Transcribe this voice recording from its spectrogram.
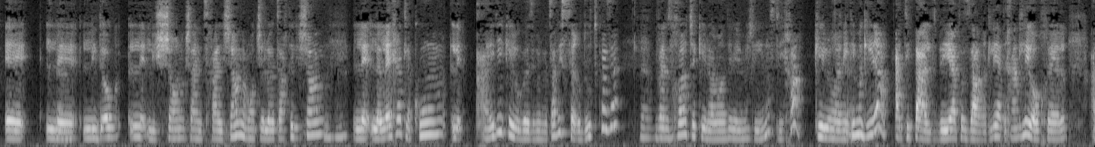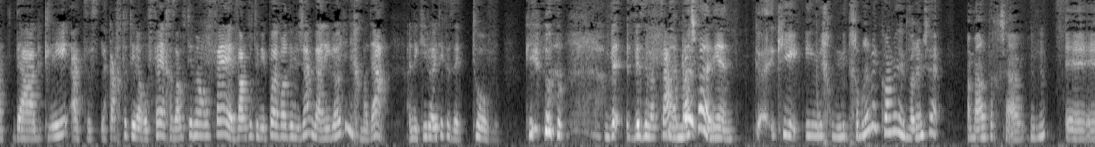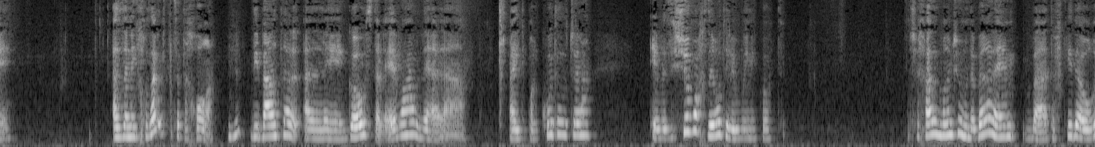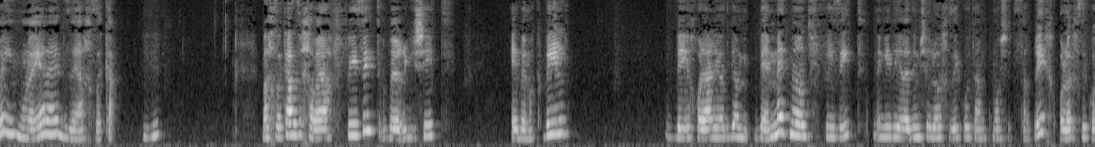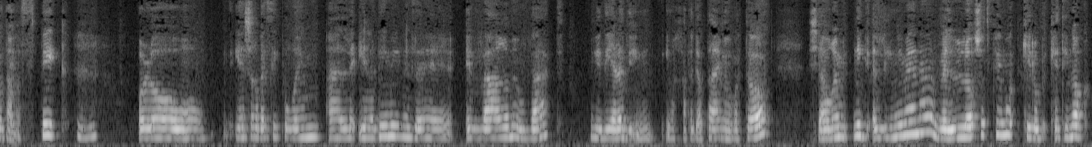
אה, ל- לדאוג ל- לישון כשאני צריכה לישון, למרות שלא הצלחתי לישון, ל- ללכת, לקום, ל- הייתי כאילו באיזה במצב הישרדות כזה, כן. ואני זוכרת שכאילו אמרתי לאמא שלי, אמא, סליחה, כאילו, אני הייתי מגעילה, את טיפלת בי, את עזרת לי, את הכנת לי אוכל, את דאגת לי, את לקחת אותי לרופא, חזרת אותי מהרופא, העברת אותי מפה, העברת אותי משם, ואני לא הייתי נחמדה, אני כאילו הייתי כזה, טוב, כאילו, ו- וזה מצב כזה. ממש מעניין. כי מתחברים לי כל מיני דברים שאמרת עכשיו, אה, אז אני חוזרת קצת אחורה. דיברת על, על גוסט, על אווה ועל ההתפרקות הזאת שלה, וזה שוב מחזיר אותי לוויניקוט. שאחד הדברים שהוא מדבר עליהם בתפקיד ההורי מול הילד זה החזקה. והחזקה זה חוויה פיזית ורגשית אה, במקביל, והיא יכולה להיות גם באמת מאוד פיזית, נגיד ילדים שלא החזיקו אותם כמו שצריך, או לא החזיקו אותם מספיק. או לא... יש הרבה סיפורים על ילדים עם איזה איבר מעוות, נגיד ילד עם, עם אחת הגפיים מעוותות, שההורים נגאלים ממנה ולא שוטפים, כאילו כתינוק,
